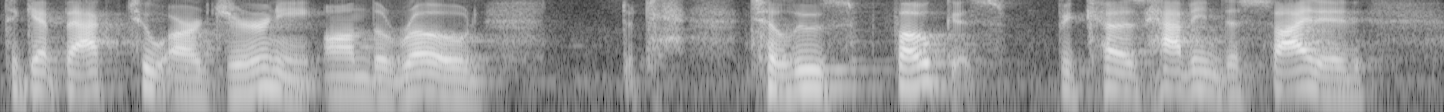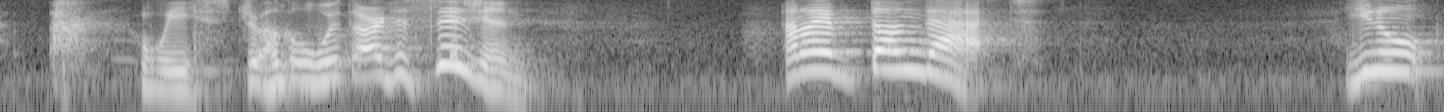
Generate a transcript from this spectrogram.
to get back to our journey on the road, to, to lose focus because having decided, we struggle with our decision. And I have done that. You know,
